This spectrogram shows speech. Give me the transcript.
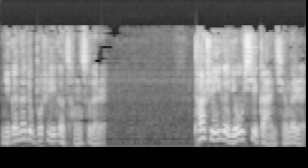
你跟他就不是一个层次的人，他是一个游戏感情的人，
